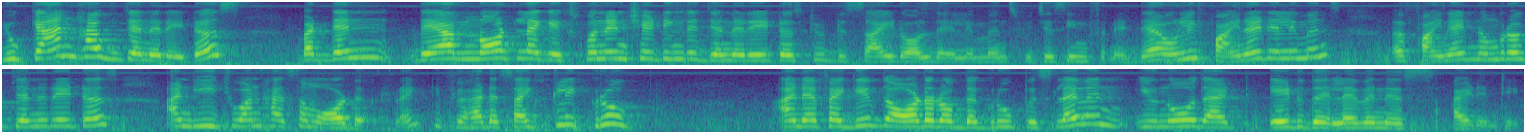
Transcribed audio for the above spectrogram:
you can have generators, but then they are not like exponentiating the generators to decide all the elements which is infinite. There are only finite elements, a finite number of generators and each one has some order, right. If you had a cyclic group and if I give the order of the group is 11, you know that a to the 11 is identity.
